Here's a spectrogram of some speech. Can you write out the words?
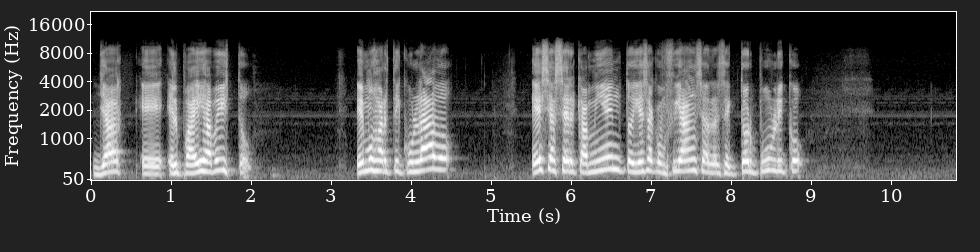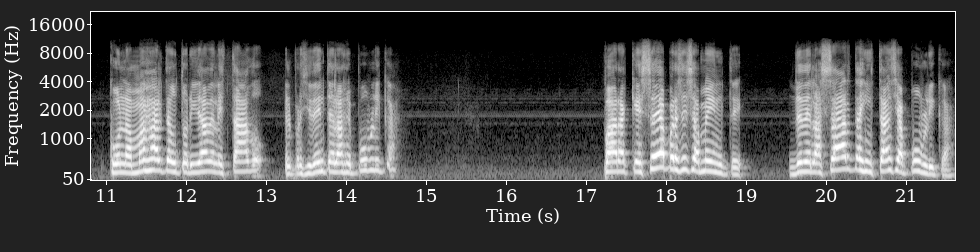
ya eh, el país ha visto, hemos articulado ese acercamiento y esa confianza del sector público con la más alta autoridad del Estado, el presidente de la República, para que sea precisamente desde las altas instancias públicas,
